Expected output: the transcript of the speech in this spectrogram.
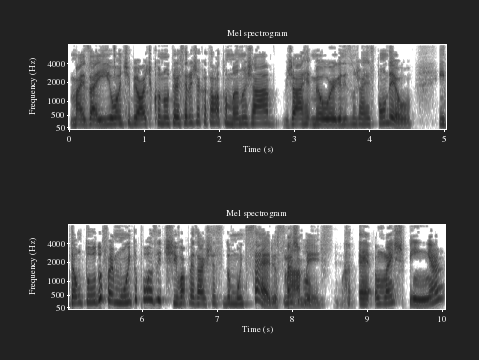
Mas aí o antibiótico, no terceiro dia que eu tava tomando, já, já meu organismo já respondeu. Então tudo foi muito positivo, apesar de ter sido muito sério, Mas, sabe? É uma espinha,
